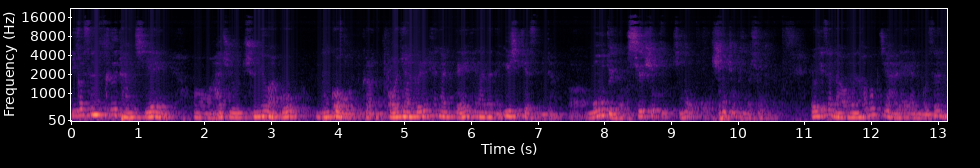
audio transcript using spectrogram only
이것은 그 당시에 어, 아주 중요하고 무거운 그런 언약을 행할 때 행하는 유식이었습니다. 여기서 나오는 허벅지 아래라는 것은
